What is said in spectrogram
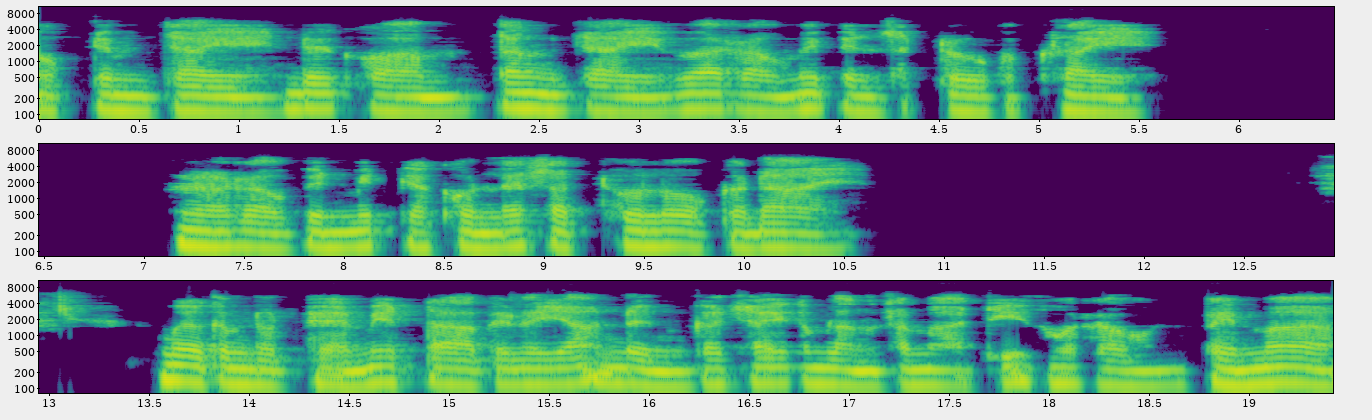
อกเต็มใจด้วยความตั้งใจว่าเราไม่เป็นศัตรูกับใคร เราเป็นมิตรกับคนและสัตว์ทั่วโลกก็ได้ เมื่อกำหนดแผ่เมตตาไประยะหนึ่งก็ใช้กำลังสมาธิของเราไปมาก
